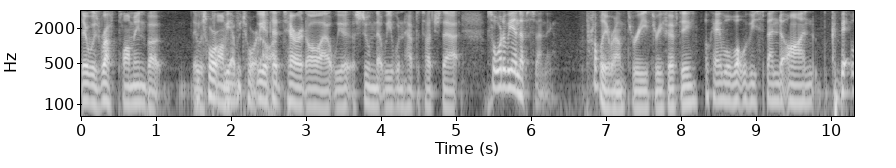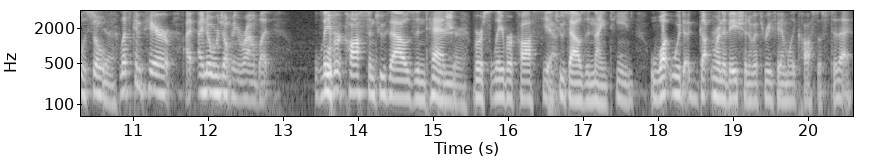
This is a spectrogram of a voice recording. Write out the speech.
There was rough plumbing, but it was tore- plumbed. yeah, we tore it We all had to up. tear it all out. We assumed that we wouldn't have to touch that. So what do we end up spending? Probably around three, three fifty. Okay, well, what would we spend on? So Yeah. let's compare. I, I know we're jumping around, but labor costs in 2010 sure. versus labor costs Yes. in 2019. What would a gut renovation of a three family cost us today?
